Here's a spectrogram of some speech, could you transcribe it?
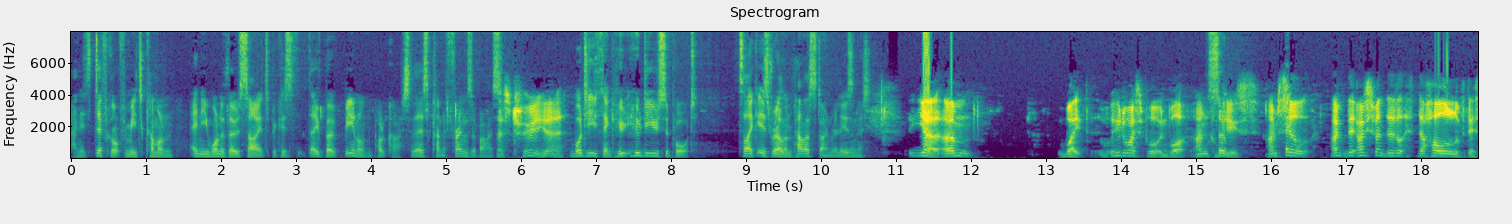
And it's difficult for me to come on any one of those sides because they've both been on the podcast, so they're kind of friends of ours. That's true, yeah. What do you think? Who who do you support? It's like Israel and Palestine, really, isn't it? Yeah, um. Wait, who do I support and what? I'm So- confused. I'm still. I've, I've spent the, the whole of this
